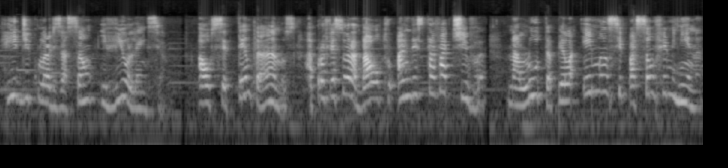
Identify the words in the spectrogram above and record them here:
ridicularização e violência. Aos 70 anos, a professora Daltro ainda estava ativa na luta pela emancipação feminina,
